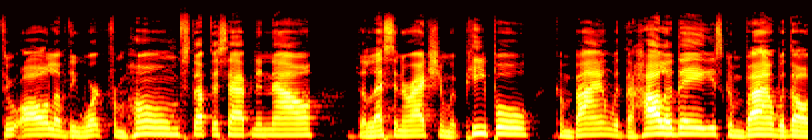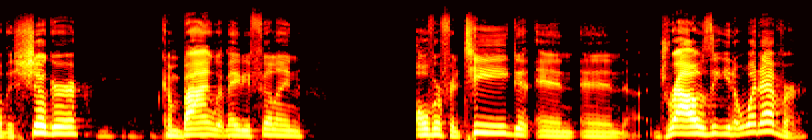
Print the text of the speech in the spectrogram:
through all of the work from home stuff that's happening now, the less interaction with people, combined with the holidays, combined with all the sugar, combined with maybe feeling over fatigued and, and, and uh, drowsy, you know, whatever.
